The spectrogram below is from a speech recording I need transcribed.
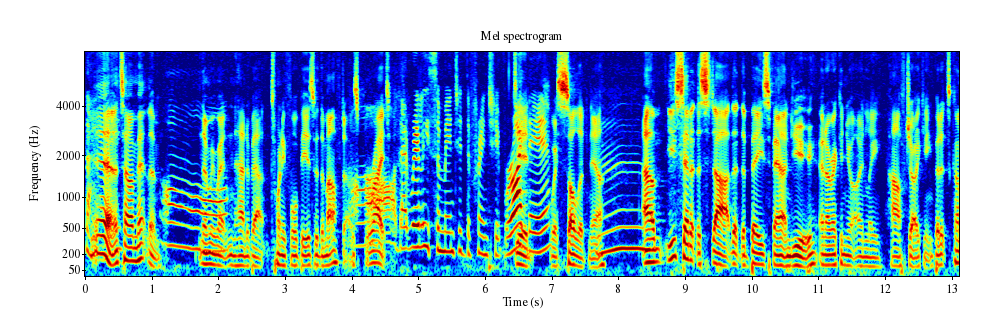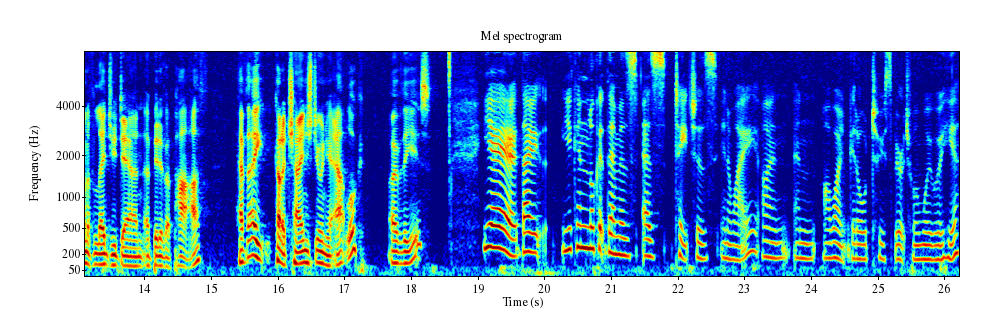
they? Yeah, that's how I met them. Oh. Then we went and had about 24 beers with them after. It was great. Oh, that really cemented the friendship right Did. there. Mm. We're solid now. Um, you said at the start that the bees found you, and I reckon you're only half joking, but it's kind of led you down a bit of a path. Have they kind of changed you and your outlook over the years? Yeah, they. You can look at them as, as teachers in a way, I, and I won't get all too spiritual and woo woo here.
